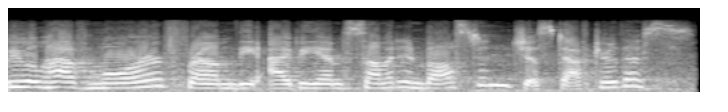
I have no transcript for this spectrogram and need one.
We will have more from the IBM Summit in Boston just after this.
